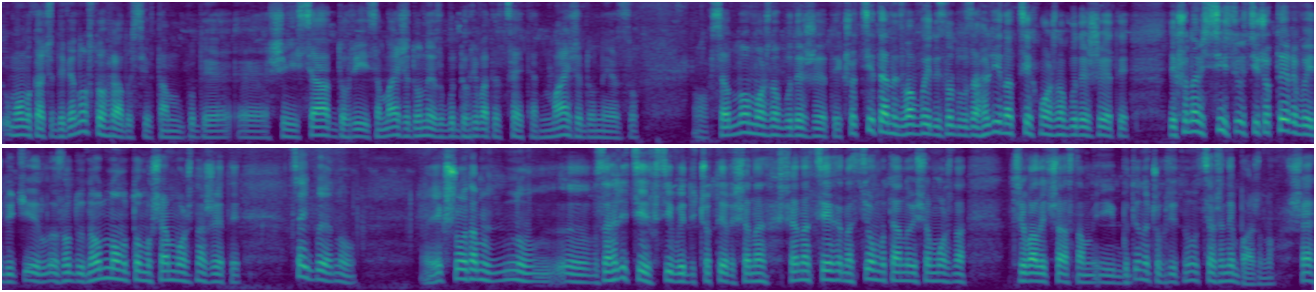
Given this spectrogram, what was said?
умовно кажучи, 90 градусів, там буде е, 60, догріється, майже донизу буде догрівати цей тен, майже донизу. О, все одно можна буде жити. Якщо ці тени два вийдуть з ладу, взагалі на цих можна буде жити. Якщо навіть всі ці чотири вийдуть е, з ладу, на одному тому ще можна жити. Це якби, ну, якщо там, ну, е, взагалі ці всі вийдуть чотири, ще на, ще на, ці, на цьому тенові ще можна тривалий час там і будиночок гріти, ну це вже не бажано. Ще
